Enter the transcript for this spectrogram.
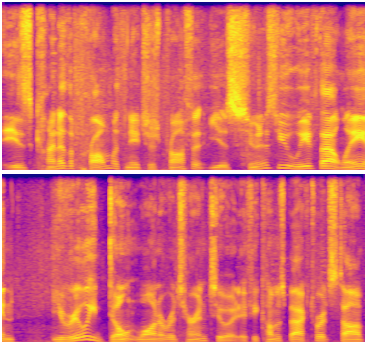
is kind of the problem with Nature's Prophet. As soon as you leave that lane, you really don't want to return to it. If he comes back towards top,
